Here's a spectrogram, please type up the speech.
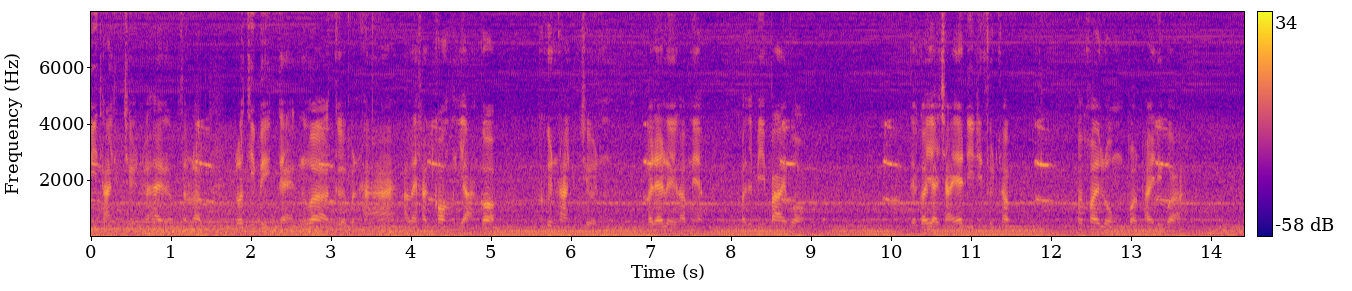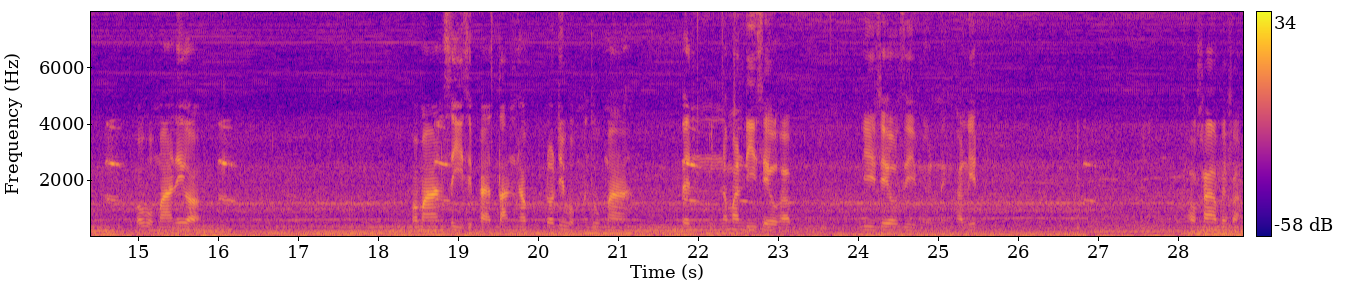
มีทางฉุกเฉินไว้ให้กับสำหรับรถที่เบรกแตกหรือว่าเกิดปัญหาอะไรขัดข้องทุกอย่างก็ ขึ้นทางฉุกเฉินไปได้เลยครับเนี่ยเขาจะมีป้ายบอก แต่ก็อย่าใช้ดีที่สุดครับ ค่อยๆลงปลอดภัยดีกว่า เพราะผมมานี่ก็ ประมาณ 48 ตันครับ รถที่ผมบรรทุกมา เป็นน้ำมันดีเซลครับ ดีเซล 41,000 ลิตร เอาข้ามไปฝั่ง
